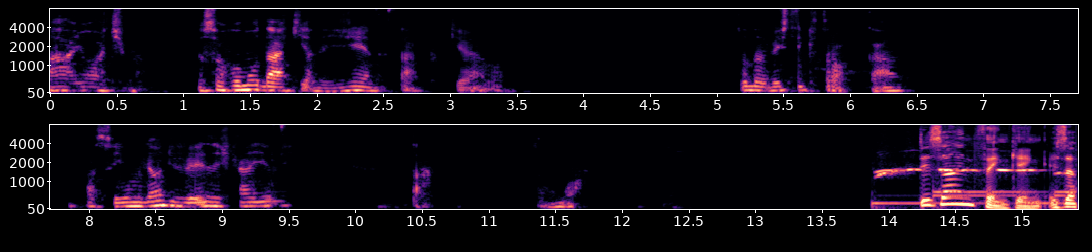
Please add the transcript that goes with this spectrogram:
Ai, ótimo. Eu só vou mudar aqui a legenda, tá? Porque ela... toda vez tem que trocar. Eu passei um milhão de vezes, caiu. Tá. Então, vamos lá. Design thinking is a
